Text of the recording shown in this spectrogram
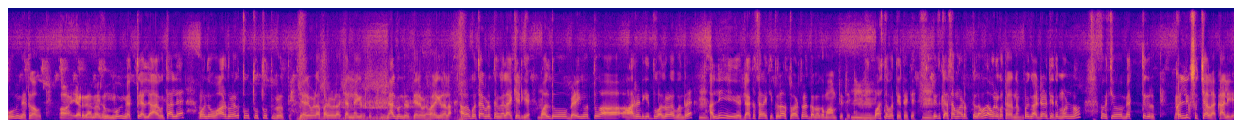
ಭೂಮಿ ಮೆತ್ತಗಾಗುತ್ತೆ. ಎರಡು ದಿನ ಮೂವಿ ಮೆತ್ತ ಅಲ್ಲೇ ಆಗುತ್ತೆ. ಅಲ್ಲೇ ಒಂದು ವಾರದೊಳಗೆ ತೂತ್ ತೂತ್ ತೂತ್ ಬೀಳುತ್ತೆ ಎರೆಹುಳ ಪರೆಹುಳ ಚೆನ್ನಾಗಿರುತ್ತೆ ಮ್ಯಾಲೆ ಬಂದಿರುತ್ತೆ ಎರೆಹುಳ ಒಳಗಿರಲ್ಲ. ಅವಾಗ ಗೊತ್ತಾಗ್ಬಿಡುತ್ತೆ ನಮಗೆ ಹಾಕಿಟ್ಗೆ ಹೊಲ್ದು ಬೆಳಗಿನ ಹೊತ್ತು ಆರು ಗಂಟೆಗೆ ಎದ್ದು ಹೊಲ್ದೊಳಗೆ ಬಂದರೆ ಅಲ್ಲಿ ಡಾಕ್ಟರ್ ಸಾಲ ಹಾಕಿತ್ತಲ್ಲ ತೋಟದೊಳಗೆ ಗಮ ಅಂಬ್ತೈತೆ ಹ್ಮ್ ವಾಸನೆ ಬರ್ತಿರ್ತೈತೆ. ಇದು ಕೆಲಸ ಮಾಡುತ್ತಿಲ್ಲ ಅನ್ನೋದು ಅವಾಗ ಗೊತ್ತಾಗತ್ತೆ ನಮ್ಗೆ. ಹಿಂಗೆ ಅಡ್ಡಾಡ್ತಿದ್ದೆ ಮಣ್ಣು ಮೆತ್ತಗಿರುತ್ತೆ. ಕಲ್ಲಿಗೆ ಸುಚ್ಚಲ್ಲ ಕಾಲಿಗೆ.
